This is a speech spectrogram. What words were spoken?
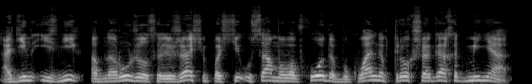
один из них обнаружился лежащим почти у самого входа, буквально в трех шагах от меня.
